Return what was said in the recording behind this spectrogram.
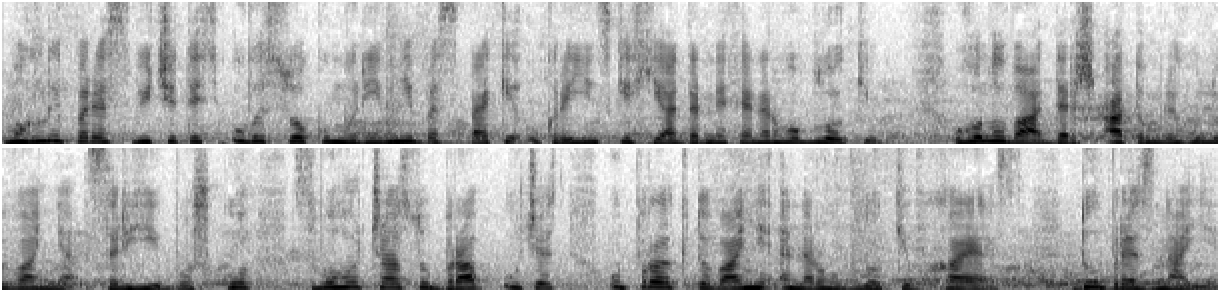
могли пересвідчитись у високому рівні безпеки українських ядерних енергоблоків. Голова Держатомрегулювання Сергій Бошко свого часу брав участь у проектуванні енергоблоків ХАЕС. Добре знає,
